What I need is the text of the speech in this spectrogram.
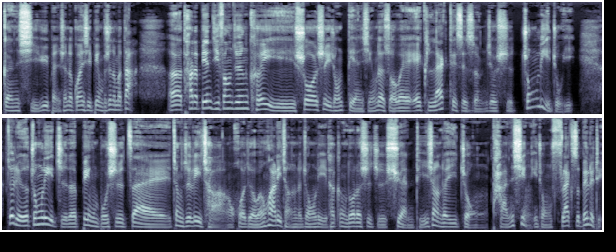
跟洗浴本身的关系并不是那么大。呃，它的编辑方针可以说是一种典型的所谓 eclecticism，就是中立主义。这里的中立指的并不是在政治立场或者文化立场上的中立，它更多的是指选题上的一种弹性，一种 flexibility，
